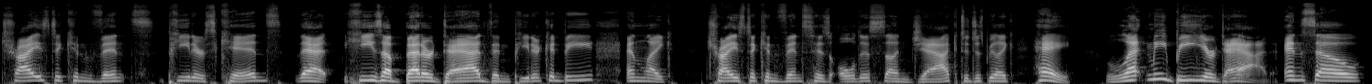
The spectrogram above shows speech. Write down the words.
tries to convince Peter's kids that he's a better dad than Peter could be and like tries to convince his oldest son Jack to just be like, "Hey, let me be your dad." And so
